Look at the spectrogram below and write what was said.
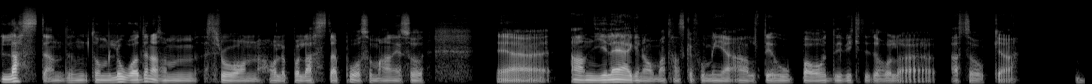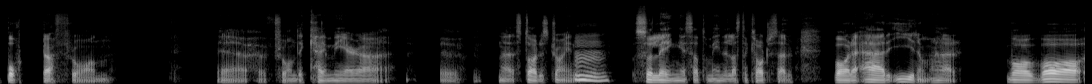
lasten, de, de lådorna som Thrawn håller på och lastar på som han är så eh, angelägen om att han ska få med alltihopa och det är viktigt att hålla Asoka borta från eh, från the Chimera eh, Star Destroyern Mm. så länge så att de hinner lasta klart så här, vad det är i de här vad, vad,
